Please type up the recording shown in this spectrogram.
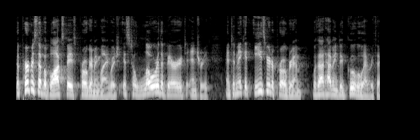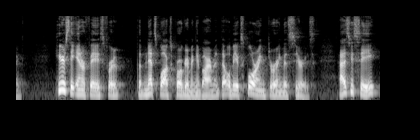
The purpose of a blocks-based programming language is to lower the barrier to entry and to make it easier to program without having to Google everything. Here's the interface for the NetsBlox programming environment that we'll be exploring during this series. As you see,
